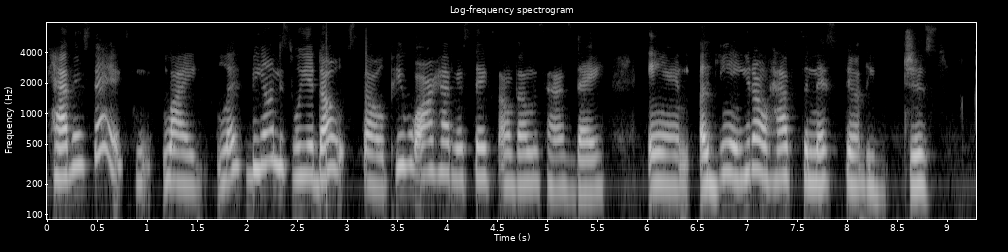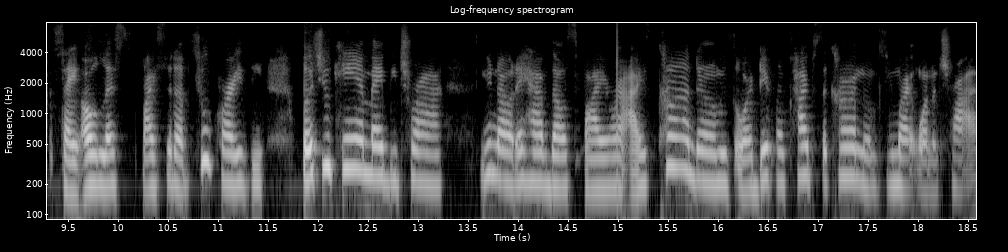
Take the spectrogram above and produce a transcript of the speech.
having sex. Like, let's be honest, we adults. So people are having sex on Valentine's Day. And again, you don't have to necessarily just say, oh, let's spice it up too crazy. But you can maybe try, you know, they have those fire and ice condoms or different types of condoms you might want to try.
